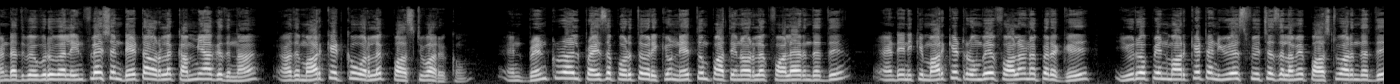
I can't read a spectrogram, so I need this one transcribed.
அண்ட் அது ஒருவேளை இன்ஃப்ளேஷன் டேட்டா ஓரளவுக்கு கம்மியாகுதுன்னா அது மார்க்கெட்டுக்கு ஓரளவுக்கு பாசிட்டிவாக இருக்கும். அண்ட் பிரெண்ட் குரூல் ப்ரைஸை பொறுத்த வரைக்கும் நேற்றும் பார்த்தீங்கன்னா ஓரளவுக்கு ஃபாலோ இருந்தது. அண்ட் இன்னைக்கு மார்க்கெட் ரொம்பவே ஃபாலோ ஆன பிறகு European market and US futures எல்லாமே பாசிட்டிவாக இருந்தது.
